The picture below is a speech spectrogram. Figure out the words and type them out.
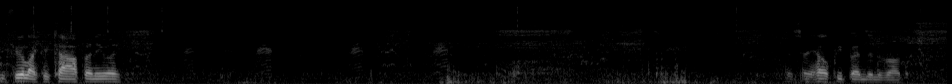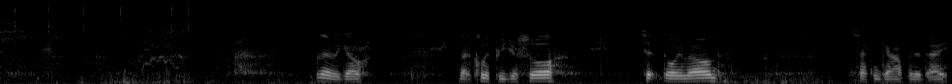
you feel like a carp anyway. Healthy bend in the rod. There we go. That clip you just saw, tip going round. Second carp of the day.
